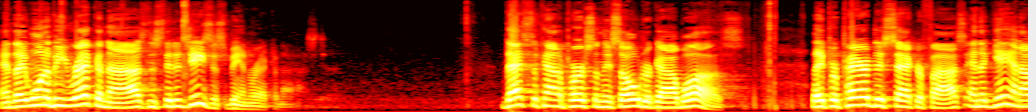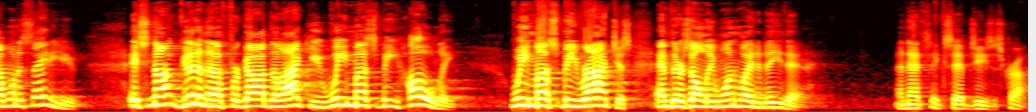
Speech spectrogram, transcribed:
And they want to be recognized instead of Jesus being recognized. That's the kind of person this older guy was. They prepared this sacrifice. And again, I want to say to you, it's not good enough for God to like you. We must be holy. We must be righteous. And there's only one way to be there and that's accept Jesus Christ.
